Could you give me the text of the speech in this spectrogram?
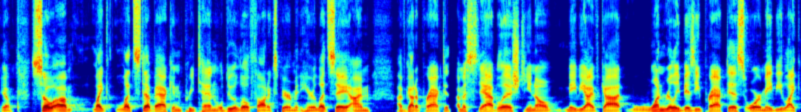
Yeah. So, um, like, let's step back and pretend we'll do a little thought experiment here. Let's say I'm, I've got a practice, I'm established, you know, maybe I've got one really busy practice or maybe like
